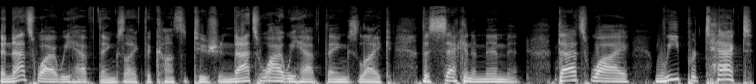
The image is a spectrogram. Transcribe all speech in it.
And that's why we have things like the Constitution. That's why we have things like the Second Amendment. That's why we protect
